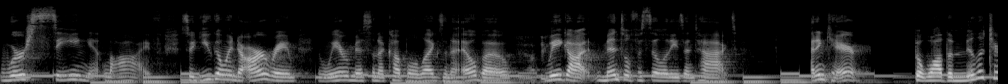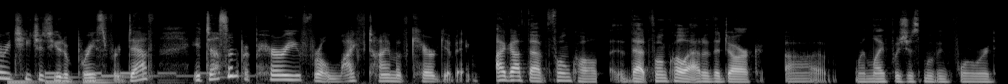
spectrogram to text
we're seeing it live. So you go into our room and we are missing a couple of legs and an elbow. We got mental facilities intact. I didn't care. But while the military teaches you to brace for death, it doesn't prepare you for a lifetime of caregiving. I got that phone call, that phone call out of the dark uh, when life was just moving forward,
